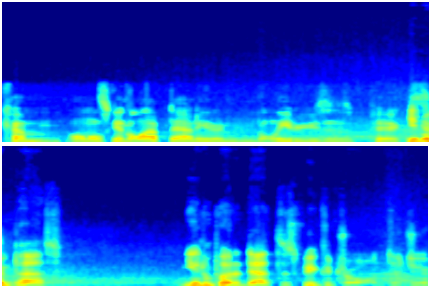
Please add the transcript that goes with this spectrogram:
come almost getting a lap down either, and the leader using his pick. You didn't pass. You didn't put a death to speed control on, did you?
